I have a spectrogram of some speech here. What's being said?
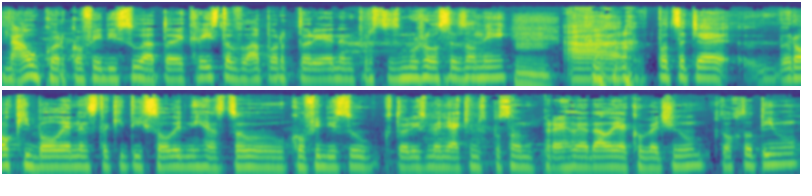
na úkor Kofidisu a to je Kristof Laport, ktorý je jeden proste z mužov sezóny hmm. a v podstate roky bol jeden z takých tých solidných jazdcov Kofidisu, ktorý sme nejakým spôsobom prehliadali ako väčšinu tohto týmu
